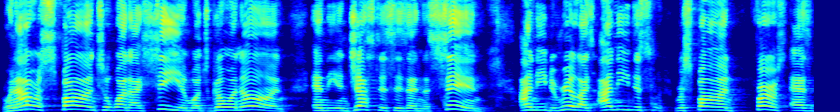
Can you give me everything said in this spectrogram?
When I respond to what I see and what's going on and the injustices and the sin, I need to realize I need to respond first as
